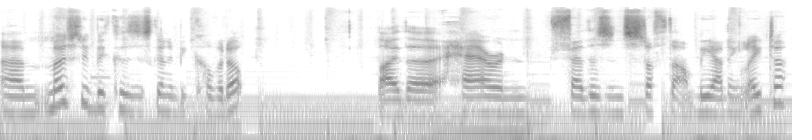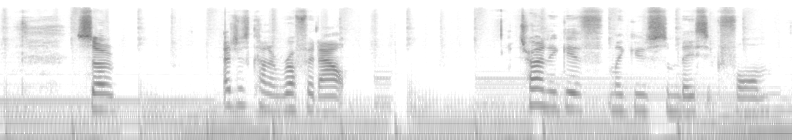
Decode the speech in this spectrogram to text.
um, mostly because it's going to be covered up by the hair and feathers and stuff that I'll be adding later. So I just kind of rough it out, trying to give my goose some basic form.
